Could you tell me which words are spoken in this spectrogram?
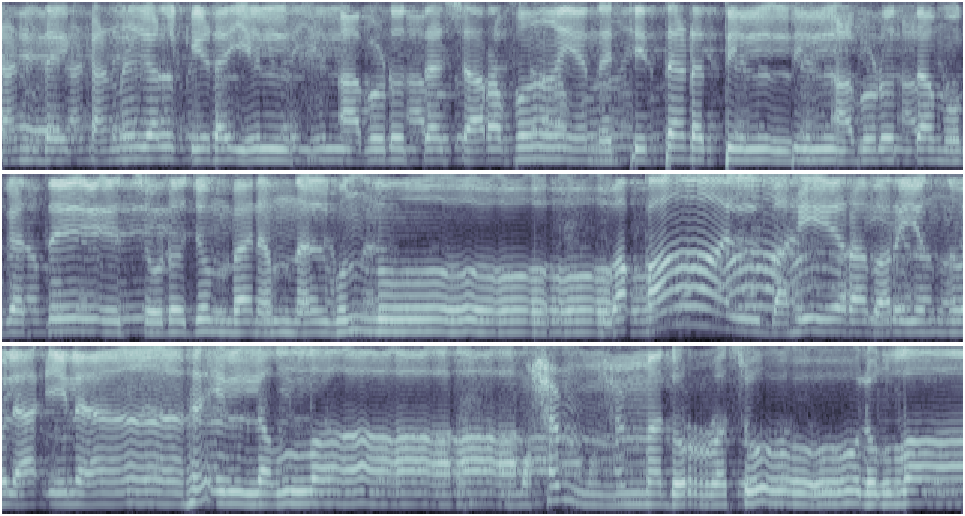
രണ്ട് കണ്ണുകൾക്കിടയിൽ അവിടുത്തെ ഷറഫ് നെറ്റിത്തടത്തിൽ അവിടുത്തെ മുഖത്ത് ചുടുചുംബനം നൽകുന്നു. വഖാൽ ബഹീറ പറയുന്നു ലാ ഇലാഹ ഇല്ലല്ലാഹ് മുഹമ്മദുർ റസൂലുള്ളാഹ്.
